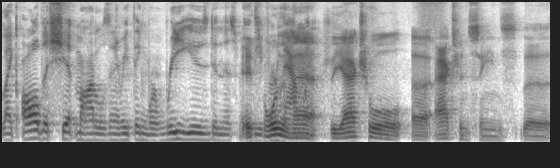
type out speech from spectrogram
like all the ship models and everything were reused in this movie. It's more than that, that. The actual uh, action scenes, the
